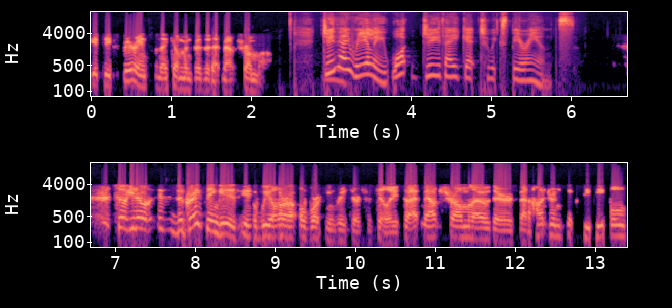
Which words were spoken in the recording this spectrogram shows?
get to experience when they come and visit at Mount Stromlo. Do they really? What do they get to experience? So, you know, the great thing is you know, we are a working research facility. So at Mount Stromlo, there's about 160 people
